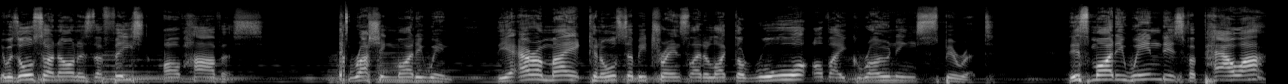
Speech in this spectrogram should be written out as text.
It was also known as the Feast of Harvest. Rushing mighty wind. The Aramaic can also be translated like the roar of a groaning spirit. This mighty wind is for power.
